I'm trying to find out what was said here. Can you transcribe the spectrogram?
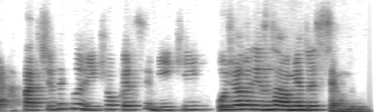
a partir daquilo ali que eu percebi que o jornalismo estava me adoecendo.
